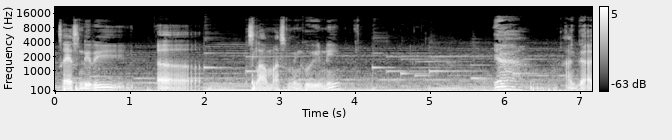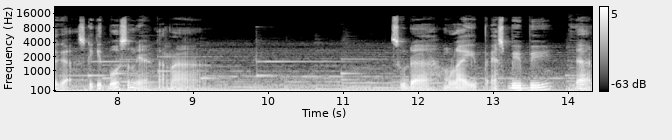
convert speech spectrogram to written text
saya sendiri uh, selama seminggu ini ya agak-agak sedikit bosen ya karena sudah mulai PSBB dan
